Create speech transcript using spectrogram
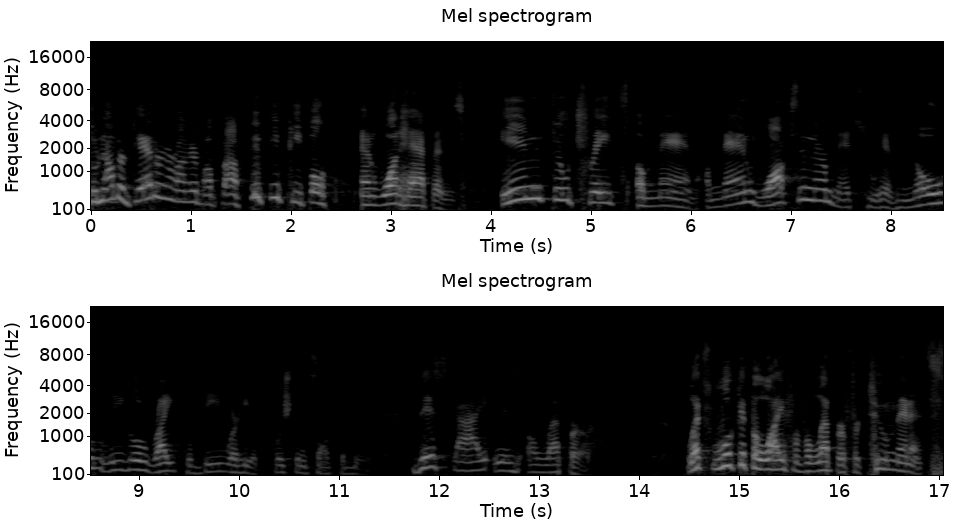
So now they're gathering around about 50 people, and what happens? Infiltrates a man. A man walks in their midst who has no legal right to be where he has pushed himself to be. This guy is a leper. Let's look at the life of a leper for two minutes.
